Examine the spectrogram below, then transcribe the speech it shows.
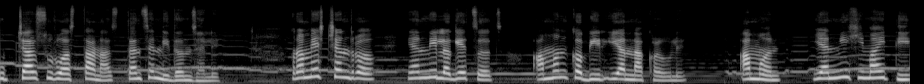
उपचार सुरू असतानाच त्यांचे निधन झाले. रमेश चंद्र यांनी लगेचच अमन कबीर यांना कळवले. अमन यांनी ही माहिती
